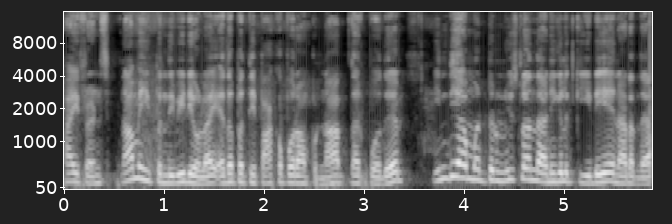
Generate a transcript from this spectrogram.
Hi friends நாம் இப்போ இந்த வீடியோவில் எதை பற்றி பார்க்க போகிறோம் அப்படின்னா தற்போது இந்தியா மற்றும் நியூசிலாந்து அணிகளுக்கு இடையே நடந்த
